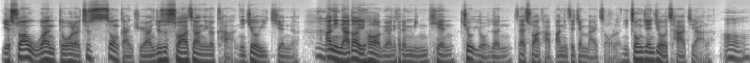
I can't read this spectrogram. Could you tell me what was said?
也刷五万多了，就是这种感觉啊，你就是刷这样的一个卡，你就有一间了。嗯啊，你拿到以后有没有？你可能明天就有人在刷卡把你这件买走了，你中间就有差价了。哦，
